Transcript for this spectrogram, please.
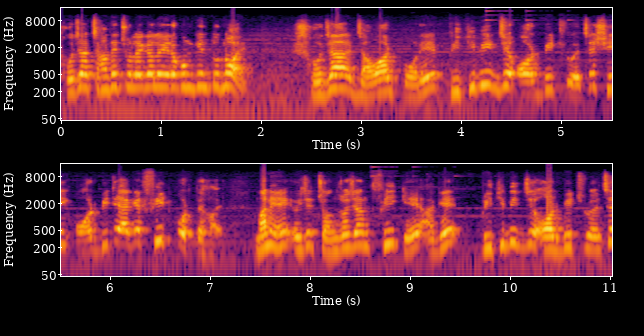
সোজা চাঁদে চলে গেল এরকম কিন্তু নয়। সোজা যাওয়ার পরে পৃথিবীর যে অরবিট রয়েছে, সেই অরবিটে আগে ফিট করতে হয়। মানে ওই যে চন্দ্রযান থ্রি কে আগে পৃথিবীর যে অরবিট রয়েছে,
